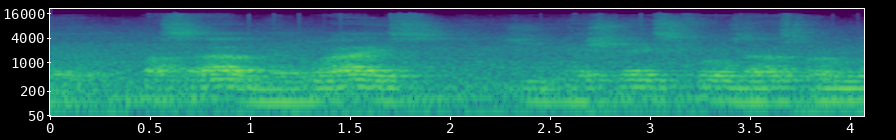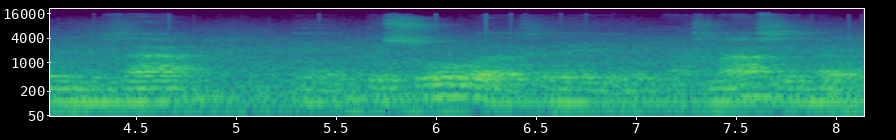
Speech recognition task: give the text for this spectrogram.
é, do passado, né, atuais, de hashtags que foram usadas para mobilizar é, pessoas, é, as massas, né?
